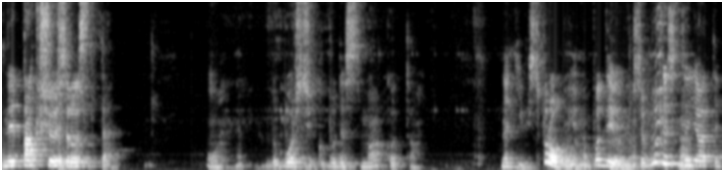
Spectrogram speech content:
Не так щось росте. О, до борщику буде смакота. Надіюсь, спробуємо, подивимося, буде стояти.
